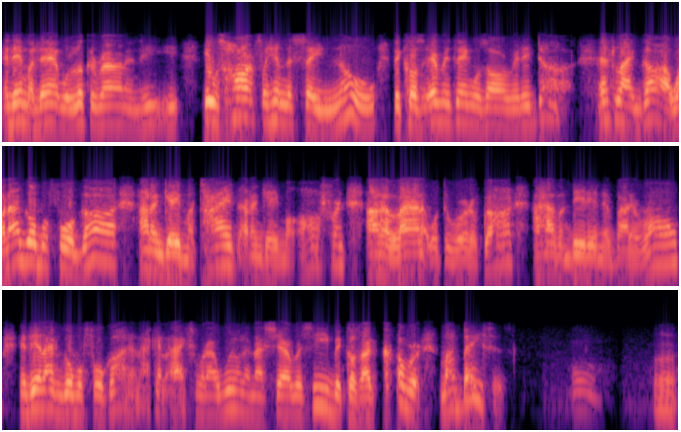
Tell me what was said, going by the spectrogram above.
And then my dad would look around and he, he it was hard for him to say no because everything was already done. That's like God. When I go before God, I done gave my tithe, I done gave my offering, I done line up with the word of God, I haven't did anybody wrong, and then I can go before God and I can ask what I will and I shall receive because I covered my bases. Mm. Mm.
